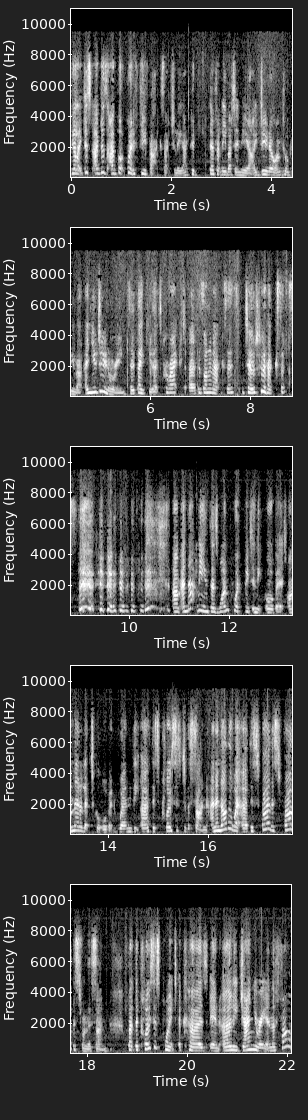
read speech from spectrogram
You're like, just just, I've just, I've got quite a few facts actually. I could definitely butt in here. I do know what I'm talking about, and you do, Noreen. So thank you. That's correct. Earth is on an axis, tilted axis, um, and that means there's one point in the orbit on that elliptical orbit when the Earth is closest to the Sun, and another where Earth is furthest farthest from the Sun. But the closest point occurs in early January, and the far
